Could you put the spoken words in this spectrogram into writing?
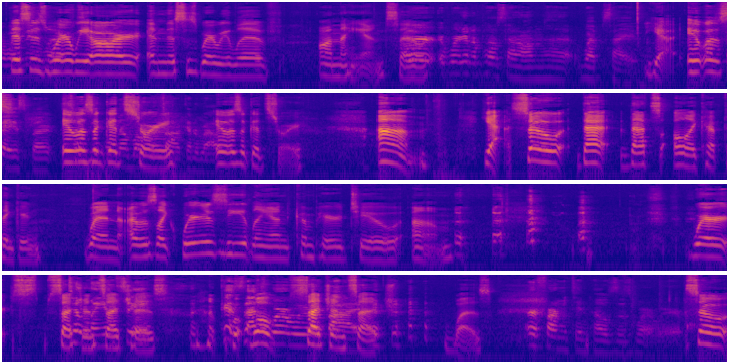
away. this is where we are and this is where we live on the hand so We're, we're gonna post that on the website. yeah it was Facebook. it so was a good know what we're story. it was a good story um yeah so that that's all i kept thinking when i was like where is Zeeland compared to um where such and such is well we such and by. such was or Farmington Hills is where we were. by. so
